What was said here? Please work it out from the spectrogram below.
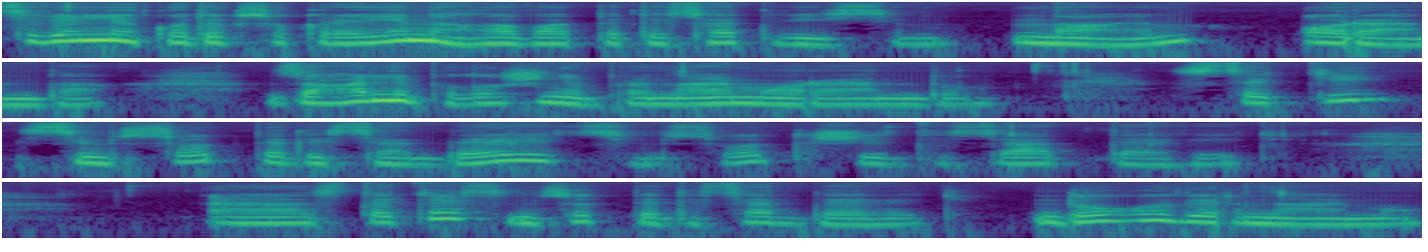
Цивільний кодекс України, глава 58. Найм, оренда. Загальні положення про найм оренду. Статті 759-769. Е, Стаття 759. Договір найму.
